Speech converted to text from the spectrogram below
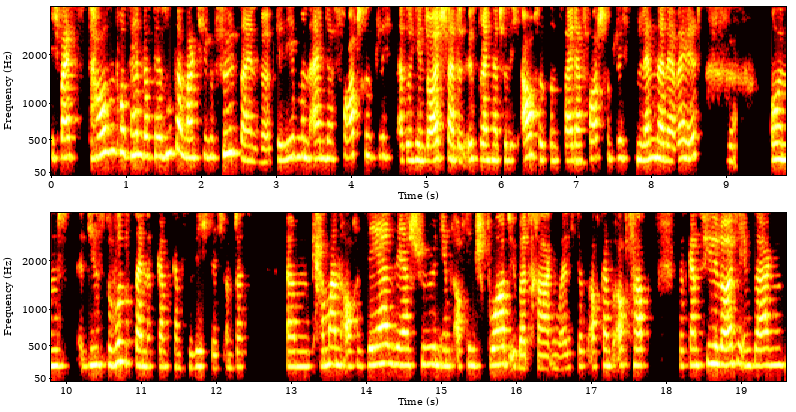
Ich weiß tausend Prozent, dass der Supermarkt hier gefüllt sein wird. Wir leben in einem der fortschrittlichsten, also hier in Deutschland, in Österreich natürlich auch. Das sind zwei der fortschrittlichsten Länder der Welt. Ja. Und dieses Bewusstsein ist ganz, ganz wichtig. Und das ähm, kann man auch sehr, sehr schön eben auf den Sport übertragen, weil ich das auch ganz oft habe, dass ganz viele Leute eben sagen,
